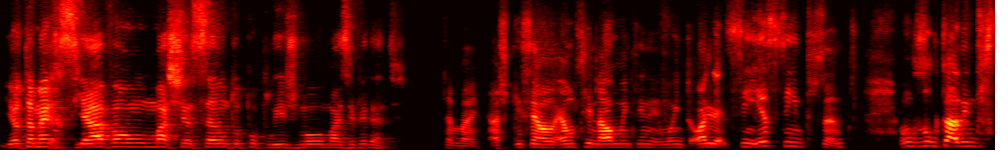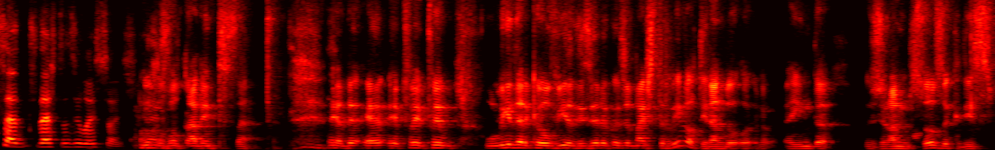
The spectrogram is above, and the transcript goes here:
Eu também receava uma ascensão do populismo mais evidente. Também. Acho que isso é um, é um sinal muito, muito. Olha, sim, esse sim interessante. Um resultado interessante destas eleições. Um resultado interessante. É, é, é, foi, foi o líder que eu ouvia dizer a coisa mais terrível, tirando ainda Jerónimo Souza, que disse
